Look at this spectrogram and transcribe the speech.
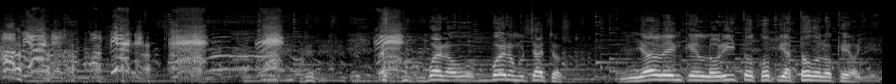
¡Copiones! ¡Copiones! Bueno, bueno muchachos, ya ven que el lorito copia todo lo que oye.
